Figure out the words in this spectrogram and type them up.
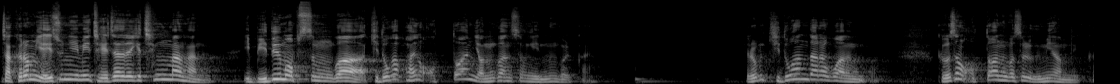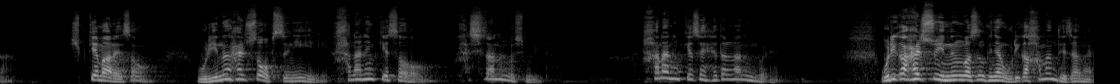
자, 그럼 예수님이 제자들에게 책망하는 이 믿음 없음과 기도가 과연 어떠한 연관성이 있는 걸까요? 여러분, 기도한다라고 하는 것, 그것은 어떠한 것을 의미합니까? 쉽게 말해서 우리는 할 수 없으니 하나님께서 하시라는 것입니다. 하나님께서 해달라는 거예요. 우리가 할 수 있는 것은 그냥 우리가 하면 되잖아요.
